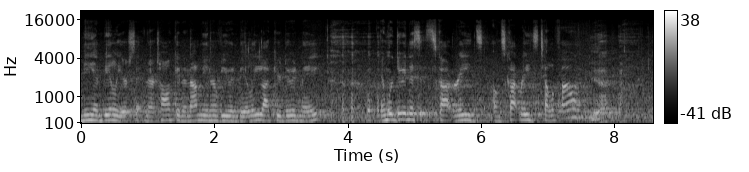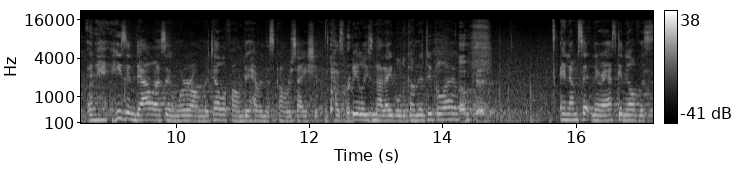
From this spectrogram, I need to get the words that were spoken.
me and Billy are sitting there talking, and I'm interviewing Billy like you're doing me. and we're doing this at Scott Reed's on Scott Reed's telephone. Yeah. And he's in Dallas, and we're on the telephone to having this conversation because Billy's not able to come to Tupelo. Okay. And I'm sitting there asking Elvis,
